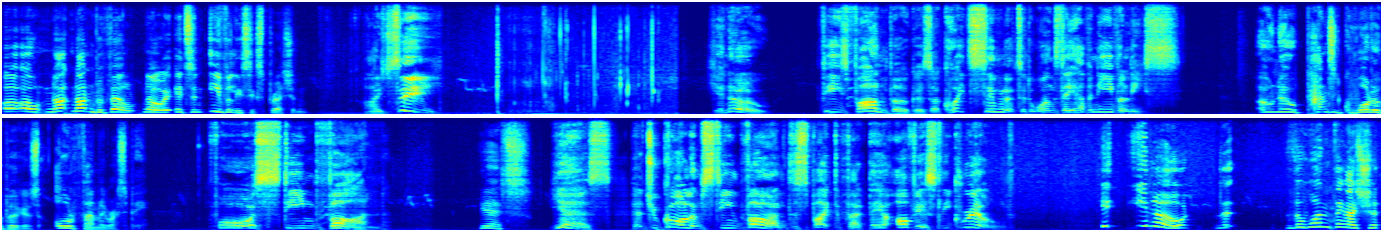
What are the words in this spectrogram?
Oh, oh, not not in Bevelle. No, it's an Evilise expression. I see. You know, these Von burgers are quite similar to the ones they have in Evilise. Oh no, patented Guado burgers, old family recipe. For steamed Von. Yes. Yes, and you call them steamed Von despite the fact they are obviously grilled. Y- you know, the the one thing I should.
